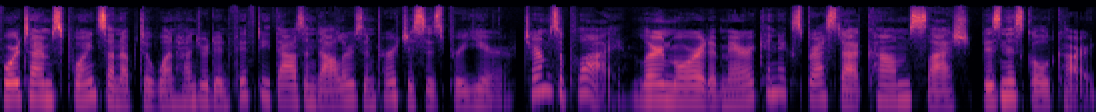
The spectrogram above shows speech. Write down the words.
Four times points on up to $150,000 in purchases per year. Terms apply. Learn more at americanexpress.com slash businessgoldcard.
